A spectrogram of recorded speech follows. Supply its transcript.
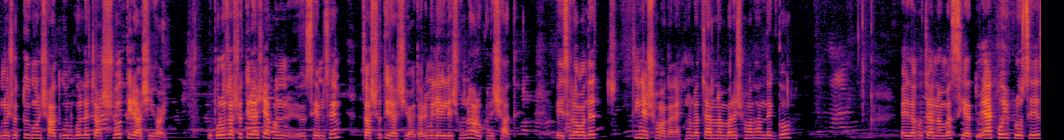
উনসত্তর গুণ সাত গুণ করলে চারশো তিরাশি হয়। উপরেও চারশো তিরাশি, এখন সেম সেম চারশো তিরাশি হয়। তাহলে মিলে গেলে শূন্য আর ওখানে সাত। এই ছিল আমাদের তিনের সমাধান। এখন আমরা চার নাম্বারের সমাধান দেখব। এই দেখো, চার নাম্বার, ছিয়াত্তর। একই প্রসেস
